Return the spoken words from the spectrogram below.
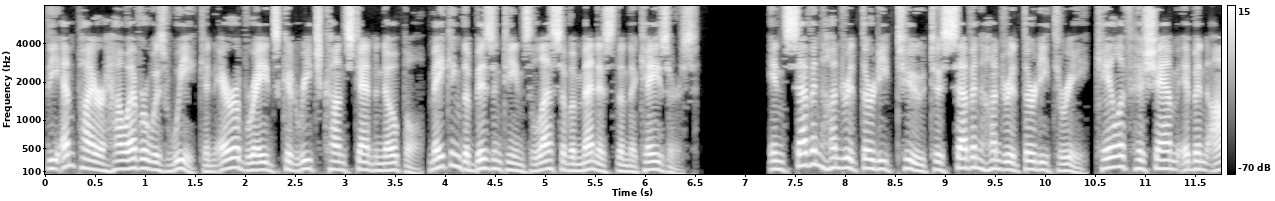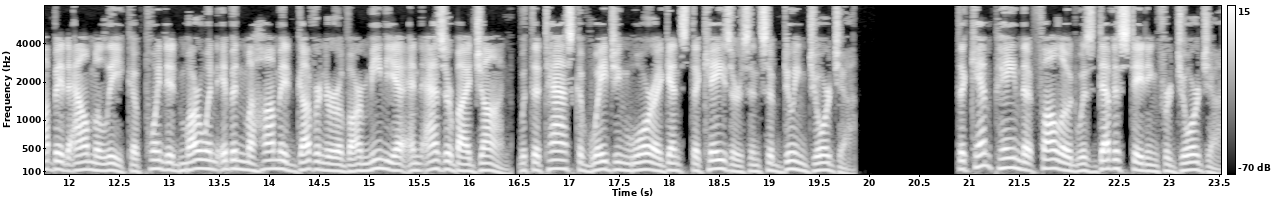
The empire however was weak and Arab raids could reach Constantinople, making the Byzantines less of a menace than the Khazars. In 732–733, Caliph Hisham ibn Abd al-Malik appointed Marwan ibn Muhammad governor of Armenia and Azerbaijan, with the task of waging war against the Khazars and subduing Georgia. The campaign that followed was devastating for Georgia.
